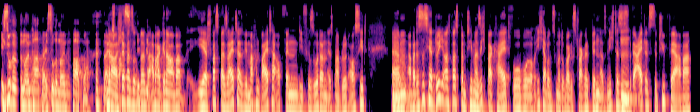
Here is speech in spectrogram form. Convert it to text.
ich, suche einen neuen Partner. Ich suche einen neuen Partner. Nein, genau. Stefan sucht einen neuen, aber genau, aber ihr Spaß beiseite. Also wir machen weiter, auch wenn die Frisur dann erstmal blöd aussieht. Ähm, aber das ist ja durchaus was beim Thema Sichtbarkeit, wo, wo auch ich ab und zu mal drüber gestruggelt bin. Also nicht, dass ich mhm. so der eitelste Typ wäre, aber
